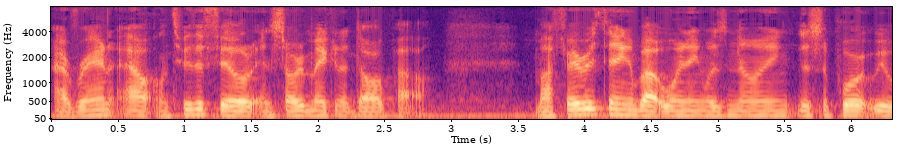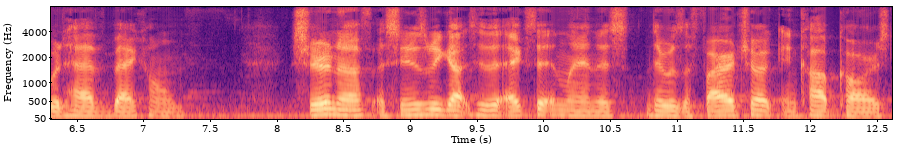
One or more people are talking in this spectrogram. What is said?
I ran out onto the field and started making a dog pile. My favorite thing about winning was knowing the support we would have back home. Sure enough, as soon as we got to the exit in Landis, there was a fire truck and cop cars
